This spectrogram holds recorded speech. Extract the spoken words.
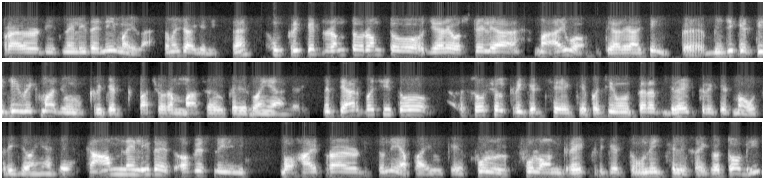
પ્રાયોરિટીઝને લીધે નહીં મળ્યા. સમજ્યા કે નહીં? હે? હું ક્રિકેટ રમતો રમતો જ્યારે ઓસ્ટ્રેલિયામાં આવ્યો, ત્યારે આઈ થિંક બીજી કે ત્રીજી વીકમાં જ હું ક્રિકેટ પાછો રમવા શરૂ કર્યું અહીંયા આગળ. ત્યાર પછી તો સોશિયલ ક્રિકેટ છે કે પછી હું તરત ગ્રેડ ક્રિકેટમાં ઉતરી ગયો અહીંયા છે કામને લીધે ઓબ્વિયસલી બહુ હાઈ પ્રાયોરિટી તો નહીં અપાયું કે full full on grade cricket તો હું નહીં ખેલી શક્યો. તો બી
